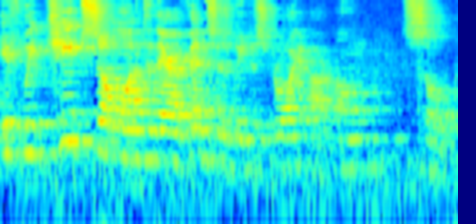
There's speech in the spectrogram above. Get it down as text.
If we keep someone to their offenses, we destroy our own soul.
